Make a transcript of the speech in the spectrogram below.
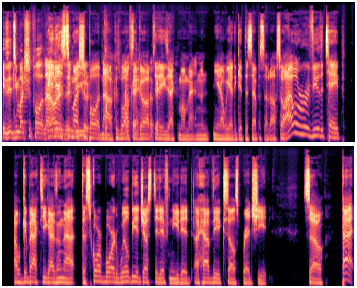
Is it too much to pull it now? It is, is too much you- to pull it now because we'll have to go up to the exact moment, and you know we had to get this episode off. So I will review the tape. I will get back to you guys on that. The scoreboard will be adjusted if needed. I have the Excel spreadsheet. So Pat,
